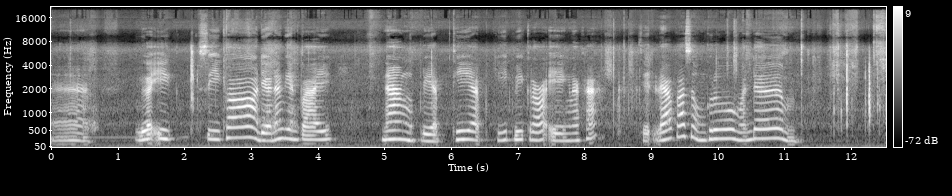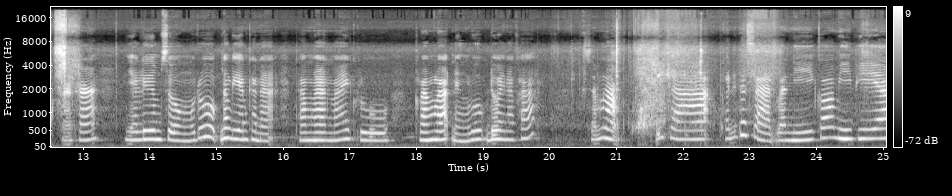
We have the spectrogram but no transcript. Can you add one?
อ่าเหลืออีก 4 ข้อ เดี๋ยวนักเรียนไปนั่งเปรียบเทียบคิดวิเคราะห์เองนะคะ เสร็จแล้วก็ส่งครูเหมือนเดิมนะคะ อย่าลืมส่งรูปนักเรียนขณะทำงานมาให้ครูครั้งละหนึ่งรูปด้วยนะคะสำหรับวิชาคณิตศาสตร์วันนี้ก็มีเพียง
